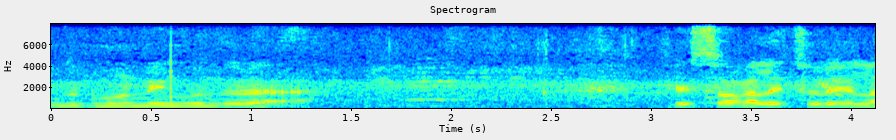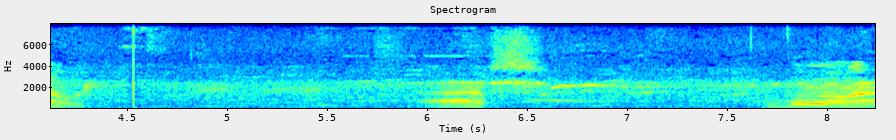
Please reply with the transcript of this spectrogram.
গুড মর্নিং বন্ধুরা। সে সকালে চলে এলাম। আর বলো না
